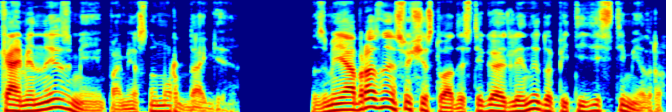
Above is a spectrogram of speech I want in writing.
Каменные змеи, по-местному рдаги. Змееобразные существа достигают длины до 50 метров,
